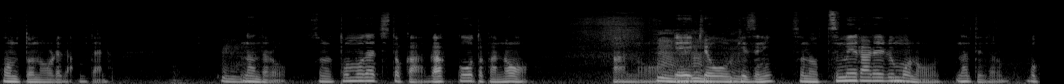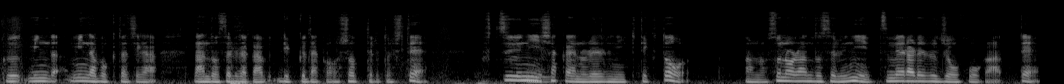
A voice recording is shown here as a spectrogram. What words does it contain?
本当の俺だみたいな、うん。なんだろう。その友達とか学校とかのあの、うん影響を受けずに、その詰められるものをなんて言うんだろう。僕みんなみんな僕たちがランドセルだかリュックだかを背負ってるとして普通に社会のレールに生きていくと、あのそのランドセルに詰められる情報があって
